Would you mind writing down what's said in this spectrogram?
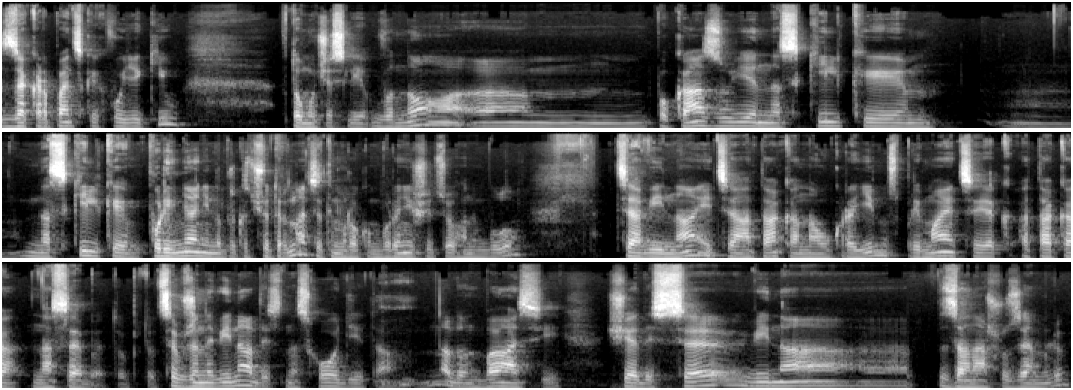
закарпатських вояків, в тому числі, воно ем, показує, наскільки, наскільки порівнянні, наприклад, з 2014 роком, бо раніше цього не було. Ця війна і ця атака на Україну сприймається як атака на себе. Тобто, це вже не війна десь на сході, там на Донбасі, ще десь. Це війна е, за нашу землю.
